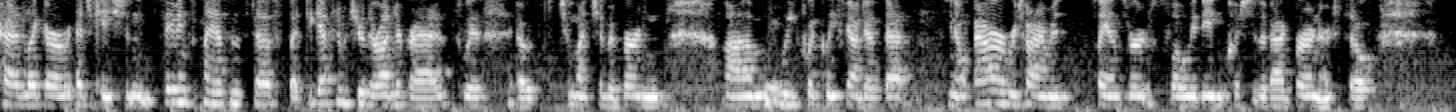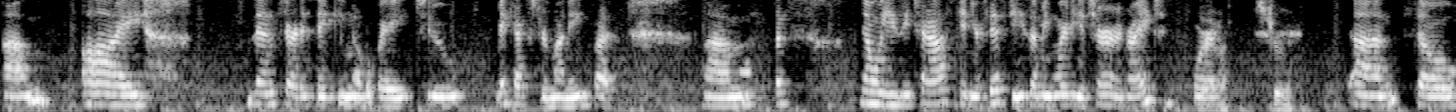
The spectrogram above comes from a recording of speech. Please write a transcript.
had like our education savings plans and stuff, but to get them through their undergrads without too much of a burden, um, we quickly found out that you know our retirement plans were slowly being pushed to the back burner. So um, I then started thinking of a way to make extra money, but um, that's no easy task in your 50s. I mean, where do you turn, right? For yeah, it's true. Um, so,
